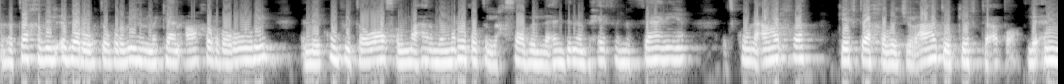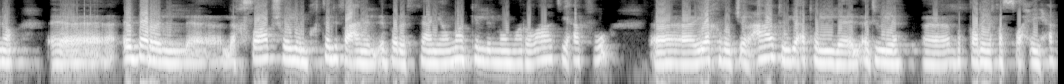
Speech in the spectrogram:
بتاخذي الإبر وتضربيها مكان آخر ضروري انه يكون في تواصل مع ممرضه الإخصاب اللي عندنا بحيث إن الثانية تكون عارفة كيف تاخذ الجرعات وكيف تعطى. لأنه آه، إبر الإخصاب شوية مختلفة عن الإبر الثانية وما كل الممرضات يعرفوا آه، ياخذوا الجرعات ويعطوا الأدوية آه، بالطريقة الصحيحة،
